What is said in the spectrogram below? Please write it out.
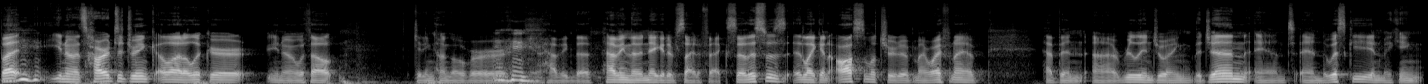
But you know, it's hard to drink a lot of liquor, you know, without getting hungover or you know, having the having the negative side effects. So this was uh, like an awesome alternative. My wife and I have have been uh, really enjoying the gin and and the whiskey and making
